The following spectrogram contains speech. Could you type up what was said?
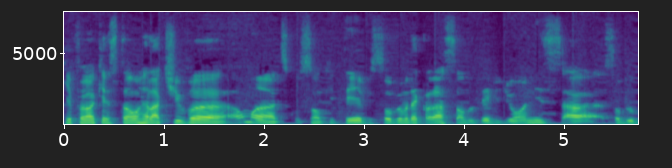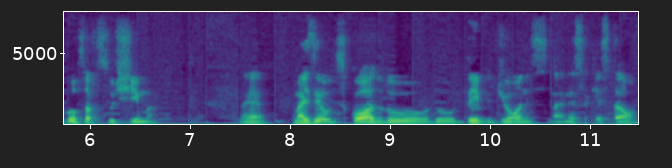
que foi uma questão relativa a uma discussão que teve sobre uma declaração do David Jones a- sobre o Ghost of Tsushima. né? Mas eu discordo do, do David Jones né, nessa questão.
